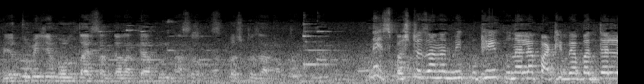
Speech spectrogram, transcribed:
म्हणजे तुम्ही जे बोलताय सध्याला त्यातून असं स्पष्ट जाणवतं. नाही स्पष्ट जाणं मी कुठेही कुणाला पाठिंब्याबद्दल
